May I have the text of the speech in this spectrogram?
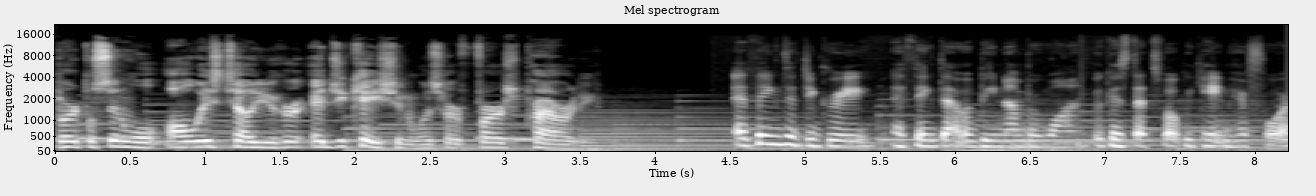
Bertilsson will always tell you her education was her first priority. I think the degree, I think that would be number one because that's what we came here for.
